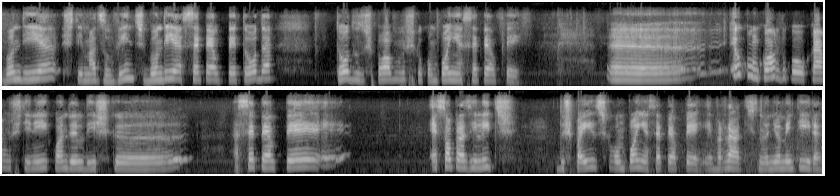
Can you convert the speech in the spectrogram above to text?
Bom dia, estimados ouvintes. Bom dia, CPLP toda, todos os povos que compõem a CPLP. Eh, eu concordo com o Carlos Tini quando ele diz que a CPLP é só para as elites dos países que compõem a CPLP. É verdade, isso não é nenhuma mentira.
